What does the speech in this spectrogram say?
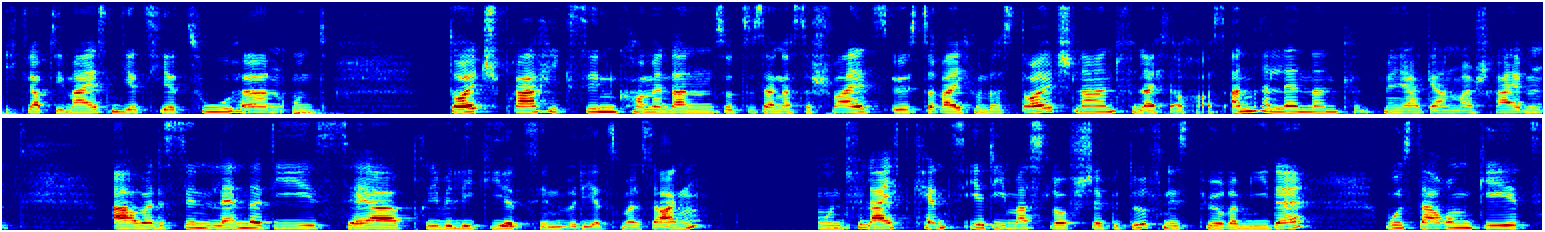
ich glaube, die meisten, die jetzt hier zuhören und deutschsprachig sind, kommen dann sozusagen aus der Schweiz, Österreich und aus Deutschland, vielleicht auch aus anderen Ländern, könnt mir ja gern mal schreiben. Aber das sind Länder, die sehr privilegiert sind, würde ich jetzt mal sagen. Und vielleicht kennt ihr die Maslow'sche Bedürfnispyramide wo es darum geht,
